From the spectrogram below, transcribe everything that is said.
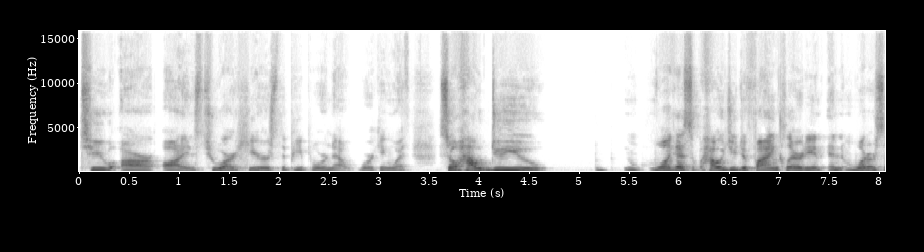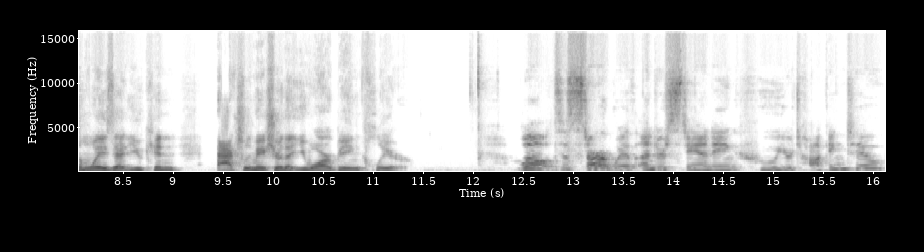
to our audience, to our hearers, the people we're networking with. So, how do you? Well, I guess how would you define clarity, and, and what are some ways that you can actually make sure that you are being clear? Well, to start with, understanding who you're talking to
